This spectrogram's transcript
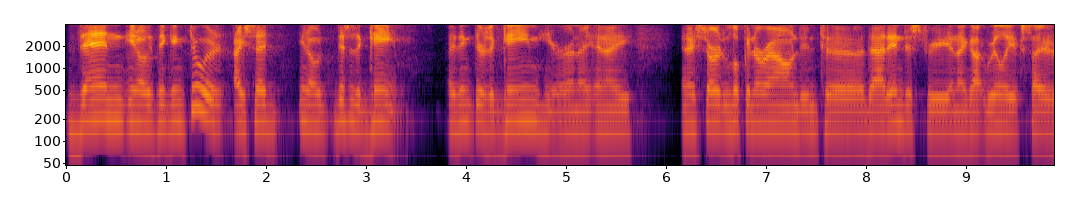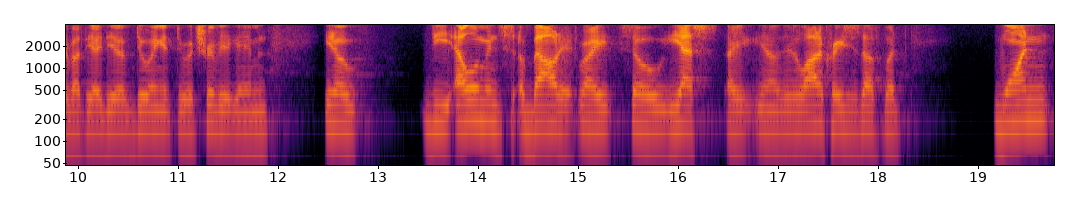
Then, you know, thinking through it, I said, you know, this is a game. I think there's a game here, and I and I and I started looking around into that industry, and I got really excited about the idea of doing it through a trivia game. And you know, the elements about it, right? So yes, I you know, there's a lot of crazy stuff, but one,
